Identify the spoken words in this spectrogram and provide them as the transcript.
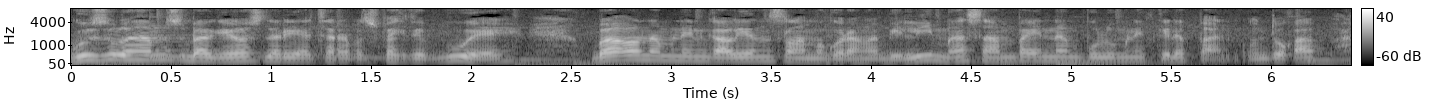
Gue Zulham sebagai host dari acara perspektif gue Bakal nemenin kalian selama kurang lebih 5-60 menit ke depan. Untuk apa?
